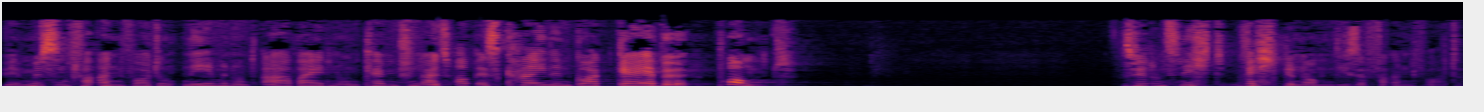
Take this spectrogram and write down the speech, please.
Wir müssen Verantwortung nehmen und arbeiten und kämpfen, als ob es keinen Gott gäbe. Punkt. Es wird uns nicht weggenommen, diese Verantwortung.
